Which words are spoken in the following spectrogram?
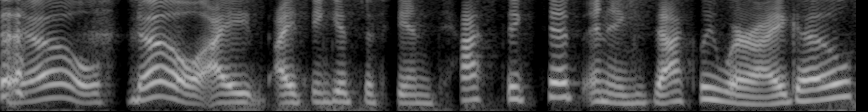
no, no. I I think it's a fantastic tip and exactly where I go.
